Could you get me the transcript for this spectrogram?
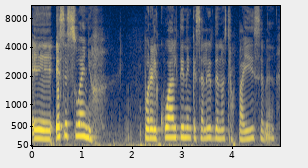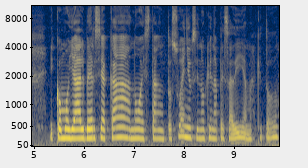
eh, ese sueño por el cual tienen que salir de nuestros países, y cómo ya al verse acá no es tanto sueño, sino que una pesadilla más que todo.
